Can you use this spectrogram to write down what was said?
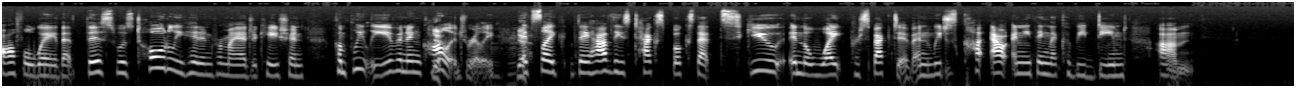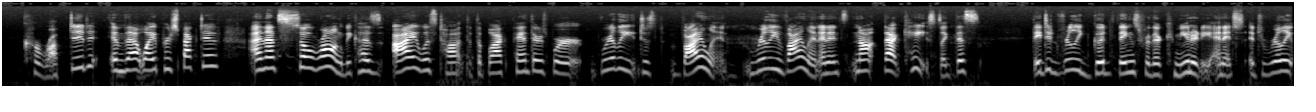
awful way that this was totally hidden from my education completely, even in college, really. Yeah. It's like they have these textbooks that skew in the white perspective, and we just cut out anything that could be deemed. Um, corrupted in that white perspective and that's so wrong because i was taught that the black panthers were really just violent really violent and it's not that case like this they did really good things for their community and it's it's really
